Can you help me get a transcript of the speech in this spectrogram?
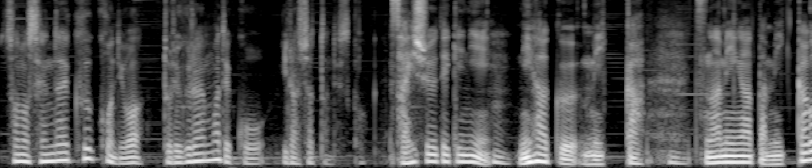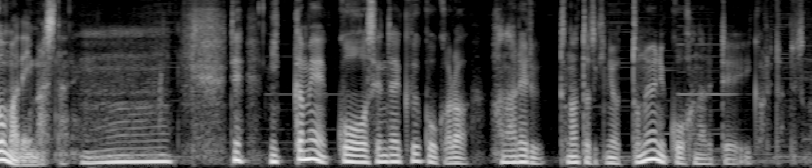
その仙台空港にはどれぐらいまでこういらっしゃったんですか、最終的にうん。2泊3日津波があった3日後までいましたね。で3日目こう仙台空港から離れるとなった時にはどのようにこう離れていかれたんですか、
